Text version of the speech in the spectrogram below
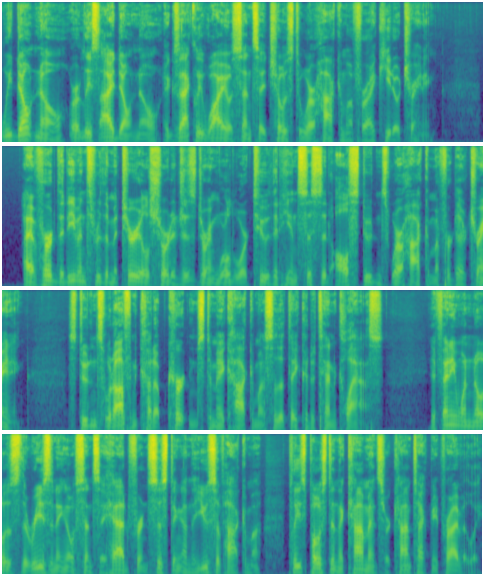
We don't know, or at least I don't know, exactly why Osensei chose to wear hakama for Aikido training. I have heard that even through the materials shortages during World War II that he insisted all students wear hakama for their training. Students would often cut up curtains to make hakama so that they could attend class. If anyone knows the reasoning O Sensei had for insisting on the use of hakama, please post in the comments or contact me privately.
